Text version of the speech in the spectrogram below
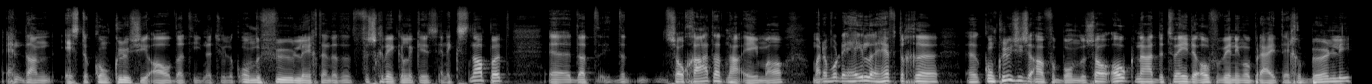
En dan is de conclusie al dat hij natuurlijk onder vuur ligt en dat het verschrikkelijk is. En ik snap het, uh, dat, dat, zo gaat dat nou eenmaal. Maar er worden hele heftige uh, conclusies aan verbonden. Zo ook na de tweede overwinning op rij tegen Burnley.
